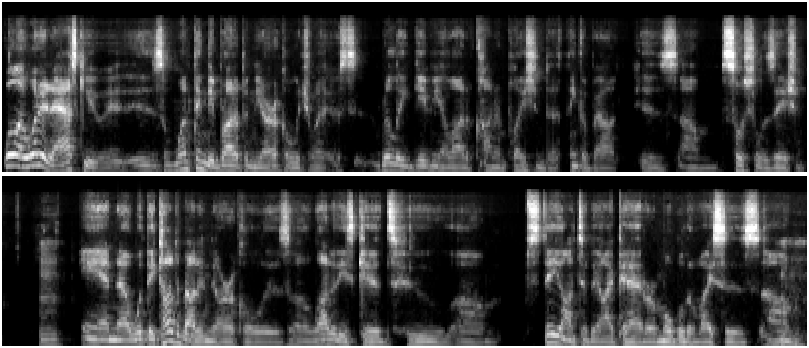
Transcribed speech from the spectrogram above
well, I wanted to ask you is one thing they brought up in the article, which was really gave me a lot of contemplation to think about, is um, socialization. Mm. And uh, what they talked about in the article is a lot of these kids who um, stay onto the iPad or mobile devices. Um, mm-hmm.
